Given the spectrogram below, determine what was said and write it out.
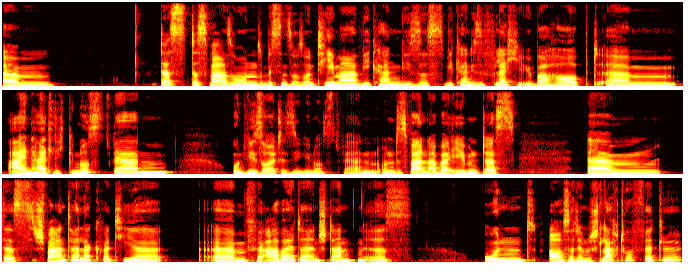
ähm, das, das war so ein, so ein bisschen so, so ein Thema. Wie kann, dieses, wie kann diese Fläche überhaupt ähm, einheitlich genutzt werden und wie sollte sie genutzt werden? Und es waren aber eben das, ähm, das Schwanthaler Quartier ähm, für Arbeiter entstanden ist und außerdem das Schlachthofviertel,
